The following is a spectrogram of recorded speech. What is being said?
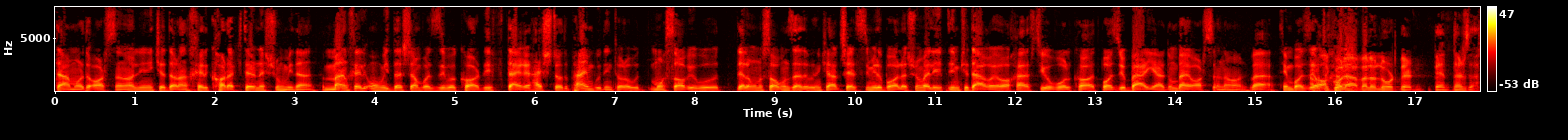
در مورد آرسنال اینه که دارن خیلی کاراکتر نشون میدن. من خیلی امید داشتم بازی با کاردیف دقیقه 85 بود اینطورا بود. مساوی بود. دلمون رو صابون زده بودیم که چلسی میره بالاشون ولی دیدیم که دقایق آخر تئو والکات بازی رو برگردون برای آرسنال و تیم بازی آخر گل اول لورد بنتنر زد.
